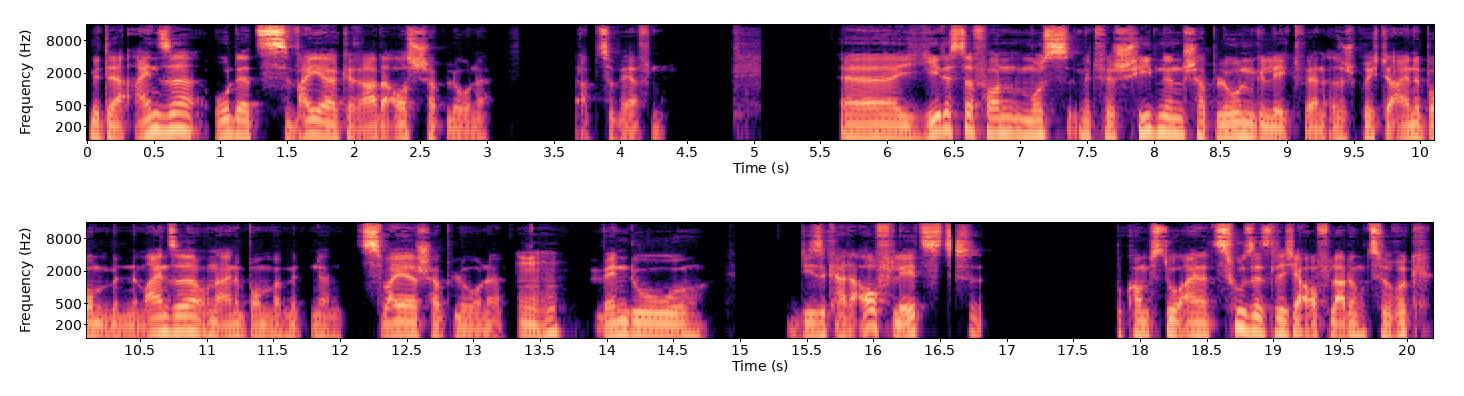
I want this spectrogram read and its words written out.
mit der Einser- oder Zweier Geradeaus-Schablone abzuwerfen. Äh, jedes davon muss mit verschiedenen Schablonen gelegt werden. Also sprich, du eine Bombe mit einem Einser und eine Bombe mit einer Zweier-Schablone. Mhm. Wenn du diese Karte auflädst, bekommst du eine zusätzliche Aufladung zurück.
